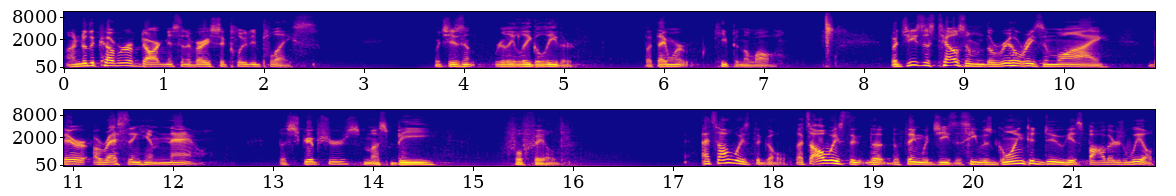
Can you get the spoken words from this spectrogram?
under the cover of darkness, in a very secluded place, which isn't really legal either. But they weren't keeping the law. But Jesus tells them the real reason why they're arresting him now. The scriptures must be fulfilled. That's always the goal. That's always the, the, the, thing with Jesus. He was going to do his Father's will,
